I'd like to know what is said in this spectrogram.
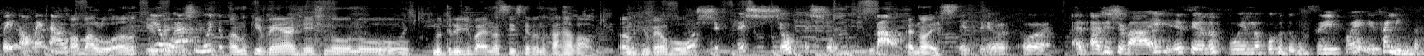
fenomenal. Ó, Malu, ano que eu vem. acho muito. Ano que vem a gente no, no, no trio de Baiana System, viu? No carnaval. Ano que vem eu vou. Poxa, fechou, fechou. Bala. É nóis. Esse, o- o- a, gente vai, esse ano eu fui no Furdunço e foi, foi lindo.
